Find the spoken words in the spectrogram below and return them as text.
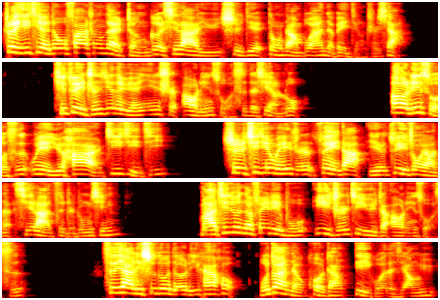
这一切都发生在整个希腊语世界动荡不安的背景之下，其最直接的原因是奥林索斯的陷落。奥林索斯位于哈尔基济基，是迄今为止最大也最重要的希腊自治中心。马其顿的菲利普一直觊觎着奥林索斯。自亚里士多德离开后，不断的扩张帝国的疆域。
